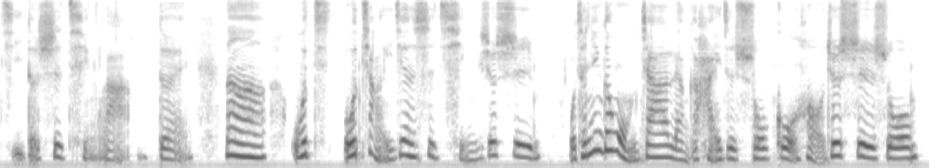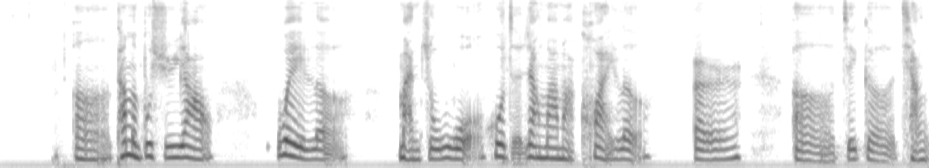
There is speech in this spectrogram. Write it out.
及的事情啦。对，那我我讲一件事情，就是我曾经跟我们家两个孩子说过，哈，就是说，呃，他们不需要为了满足我或者让妈妈快乐而呃，这个强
